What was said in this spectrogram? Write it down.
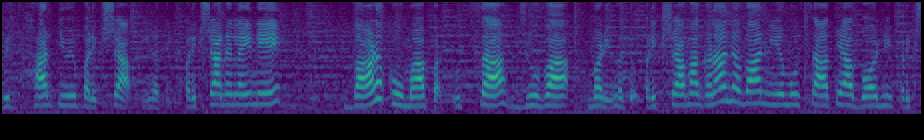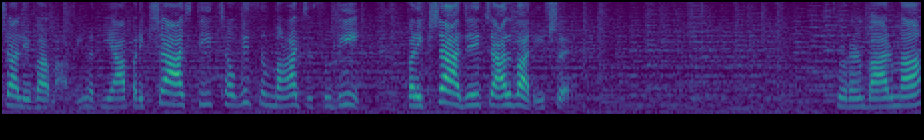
વિદ્યાર્થીઓએ પરીક્ષા આપી હતી. પરીક્ષાને લઈને બાળકોમાં પણ ઉત્સાહ જોવા મળ્યો હતો. પરીક્ષામાં ઘણા નવા નિયમો સાથે આ બોર્ડની પરીક્ષા લેવામાં આવી હતી. આ પરીક્ષા આજથી છવ્વીસ માર્ચ સુધી પરીક્ષા આજે ચાલવાની છે. ધોરણ બારમાં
